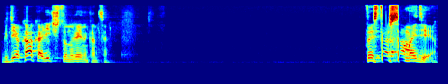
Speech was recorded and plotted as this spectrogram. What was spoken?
где k количество нулей на конце. То есть та же самая идея.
